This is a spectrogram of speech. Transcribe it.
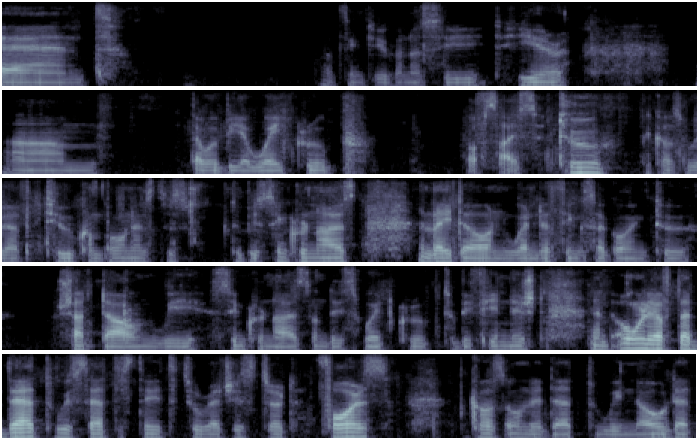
And I think you're going to see it here. Um, there will be a wait group of size two because we have two components to, to be synchronized. And later on, when the things are going to shut down, we synchronize on this wait group to be finished. And only after that, we set the state to registered false because only that we know that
